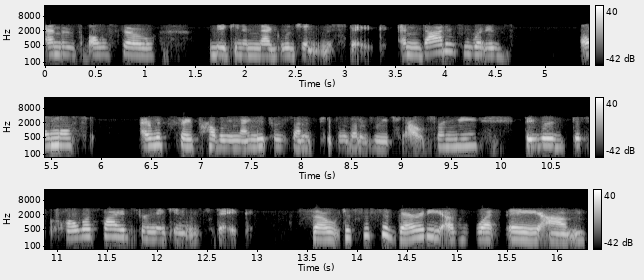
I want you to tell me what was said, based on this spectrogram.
and there's also making a negligent mistake. And that is what is almost, I would say, probably 90% of people that have reached out for me, they were disqualified for making a mistake. So, just the severity of what a um,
